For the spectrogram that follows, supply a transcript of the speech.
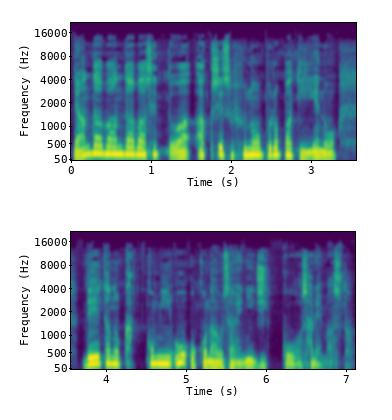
で、アンダーバーアンダーバーセットはアクセス不能プロパティへのデータの書き込みを行う際に実行されますと。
